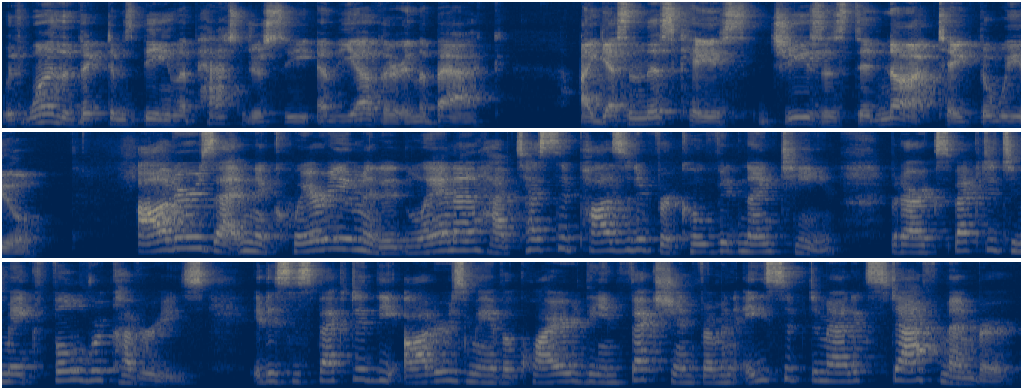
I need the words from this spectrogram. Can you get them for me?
with one of the victims being in the passenger seat and the other in the back. I guess in this case, Jesus did not take the wheel. Otters at an aquarium in Atlanta have tested positive for COVID 19, but are expected to make full recoveries. It is suspected the otters may have acquired the infection from an asymptomatic staff member.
